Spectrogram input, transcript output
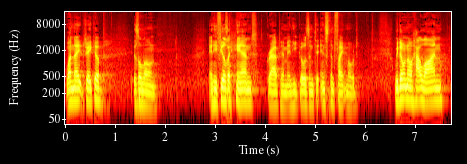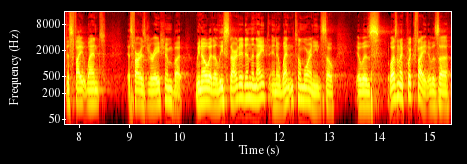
One night, Jacob is alone, and he feels a hand grab him, and he goes into instant fight mode. We don't know how long this fight went as far as duration, but we know it at least started in the night and it went until morning. So it, was, it wasn't a quick fight, it was a,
